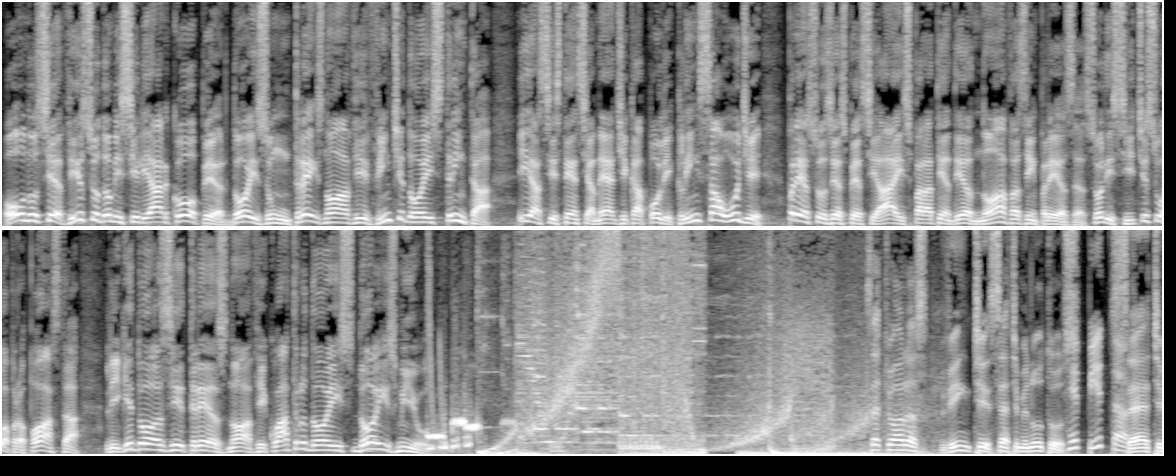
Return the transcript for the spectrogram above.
ou no serviço domiciliar Cooper 2139 2230. E assistência médica Policlin Saúde. Preços especiais para atender novas empresas. Solicite sua proposta. Ligue 12 3942 2000. 7 horas 27 minutos. Repita. 7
